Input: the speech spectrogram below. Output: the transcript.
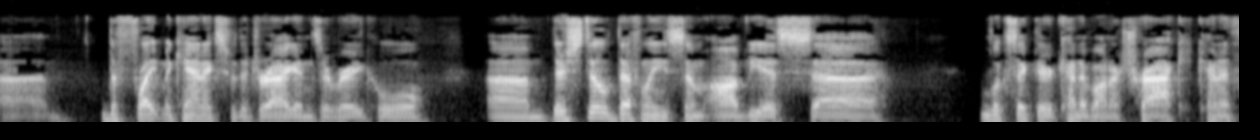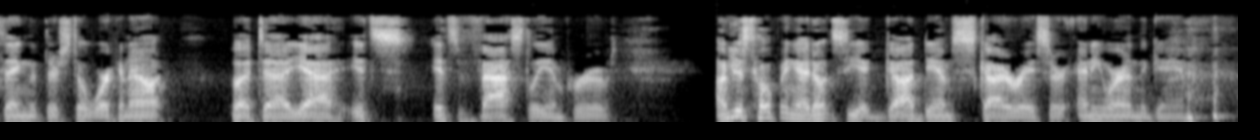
Um, the flight mechanics for the dragons are very cool. Um, there's still definitely some obvious. Uh, looks like they're kind of on a track kind of thing that they're still working out. But uh, yeah, it's it's vastly improved. I'm just hoping I don't see a goddamn sky racer anywhere in the game.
